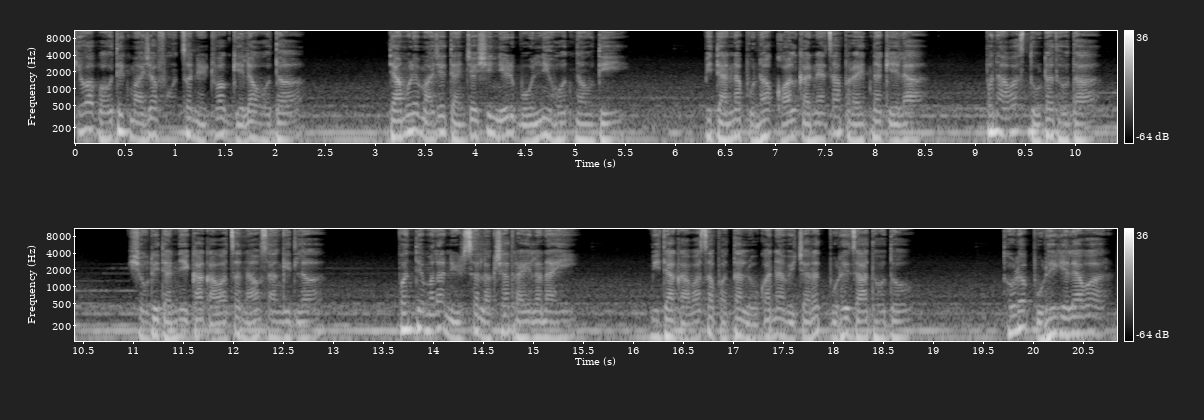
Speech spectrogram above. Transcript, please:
किंवा बहुतेक माझ्या फोनचं नेटवर्क गेलं होतं. त्यामुळे माझे त्यांच्याशी नीट बोलणी होत नव्हती. मी त्यांना पुन्हा कॉल करण्याचा प्रयत्न केला पण आवाज तुटत होता. शेवटी त्यांनी एका गावाचं नाव सांगितलं पण ते मला नीटसं लक्षात राहिलं नाही. मी त्या गावाचा पत्ता लोकांना विचारत पुढे जात होतो. थोडं पुढे गेल्यावर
